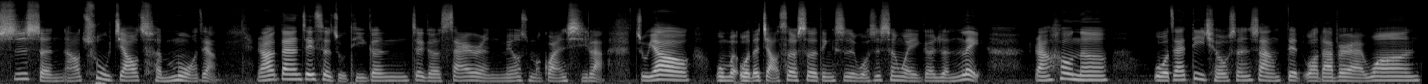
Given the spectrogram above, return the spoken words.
失神，然后触礁沉没这样，然后当然这次的主题跟这个 Siren 没有什么关系啦。主要我们我的角色设定是，我是身为一个人类，然后呢，我在地球身上 did whatever I want，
